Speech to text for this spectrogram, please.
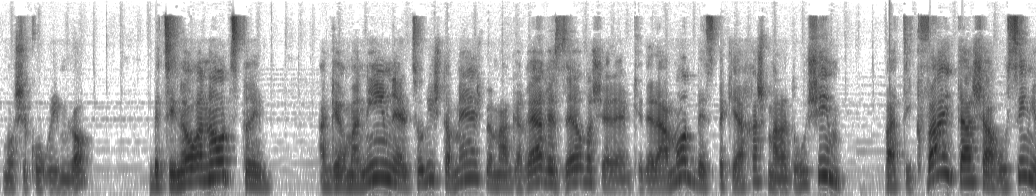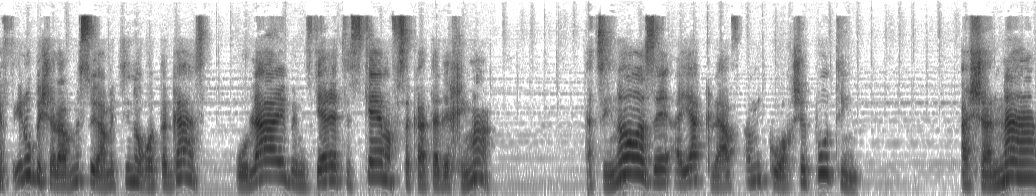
כמו שקוראים לו, בצינור הנורדסטרים. הגרמנים נאלצו להשתמש במאגרי הרזרבה שלהם כדי לעמוד בהספקי החשמל הדרושים, והתקווה הייתה שהרוסים יפעילו בשלב מסוים את צינורות הגז, אולי במסגרת הסכם הפסקת הלחימה. הצינור הזה היה קלף המיקוח של פוטין. השנה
